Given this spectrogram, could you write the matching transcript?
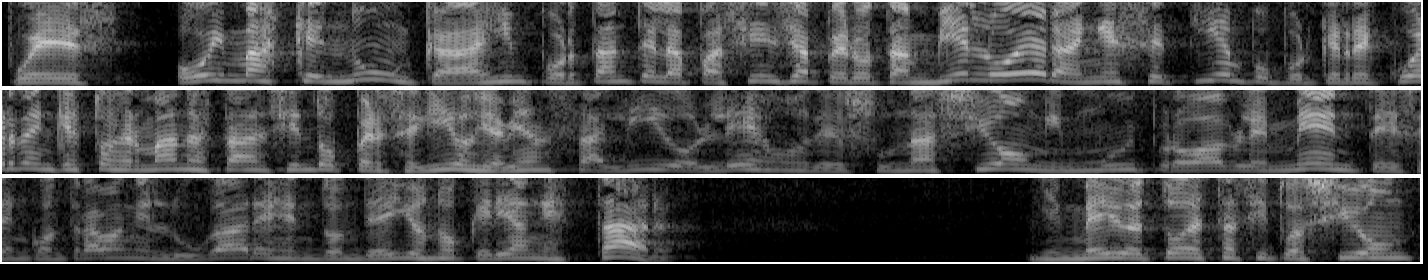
Pues hoy más que nunca es importante la paciencia, pero también lo era en ese tiempo, porque recuerden que estos hermanos estaban siendo perseguidos y habían salido lejos de su nación y muy probablemente se encontraban en lugares en donde ellos no querían estar. Y en medio de toda esta situación,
